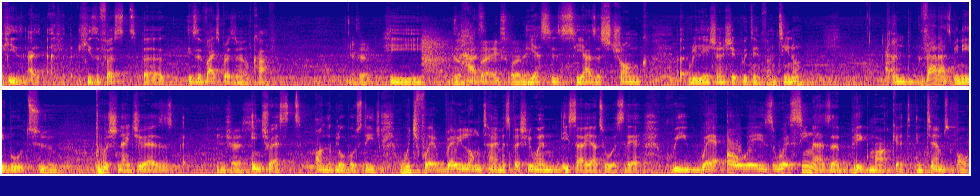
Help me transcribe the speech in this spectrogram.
He's I, he's the first. Uh, he's the vice president of CAF. okay He He's a has expert, yes, he's, he has a strong uh, relationship with Infantino, and that has been able to push Nigeria's interest interest on the global stage, which for a very long time, especially when Issa Hayatou was there, we were always we're seen as a big market in terms of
